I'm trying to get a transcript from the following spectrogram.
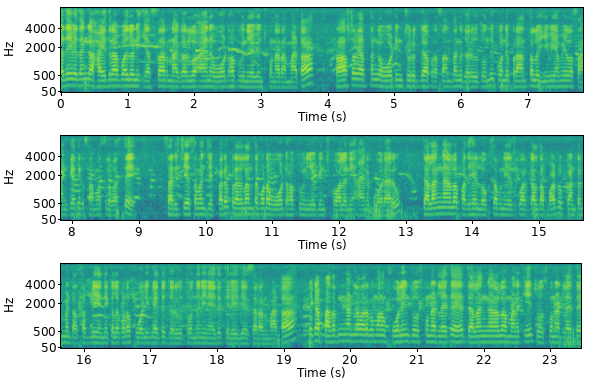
అదేవిధంగా హైదరాబాద్లోని ఎస్ఆర్ నగర్లో ఆయన ఓటు హక్కు వినియోగించుకున్నారన్నమాట. రాష్ట్ర వ్యాప్తంగా ఓటింగ్ చురుగ్గా ప్రశాంతంగా జరుగుతుంది. కొన్ని ప్రాంతాల్లో ఈవీఎంలో సాంకేతిక సమస్యలు వస్తే సరిచేసామని చెప్పారు. ప్రజలంతా కూడా ఓటు హక్కు వినియోగించుకోవాలని ఆయన కోరారు. తెలంగాణలో పదిహేడు లోక్సభ నియోజకవర్గాలతో పాటు కంటోన్మెంట్ అసెంబ్లీ ఎన్నికలు కూడా పోలింగ్ అయితే జరుగుతుందని నేనైతే తెలియజేశారనమాట ఇక పదకొండు గంటల వరకు మనం పోలింగ్ చూసుకున్నట్లయితే తెలంగాణలో మనకి చూసుకున్నట్లయితే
